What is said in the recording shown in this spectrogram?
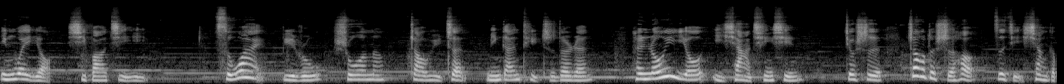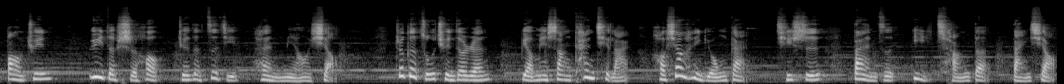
因为有细胞记忆。此外，比如说呢，躁郁症、敏感体质的人，很容易有以下情形：就是躁的时候自己像个暴君，郁的时候觉得自己很渺小。这个族群的人表面上看起来好像很勇敢，其实胆子异常的胆小，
